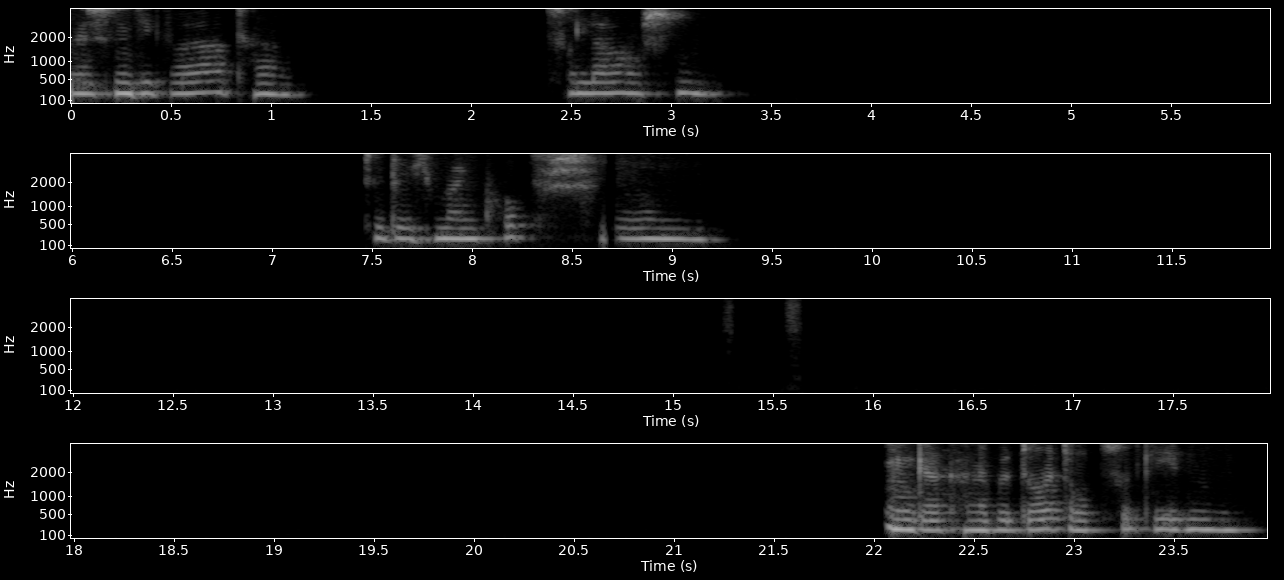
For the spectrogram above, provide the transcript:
Zwischen die Wörter zu lauschen, die durch meinen Kopf schwirren. gar keine Bedeutung zu geben.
